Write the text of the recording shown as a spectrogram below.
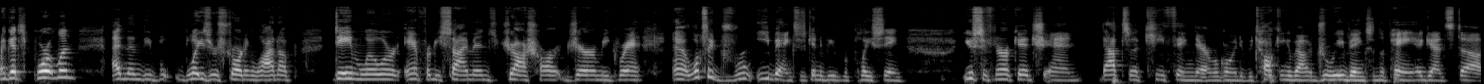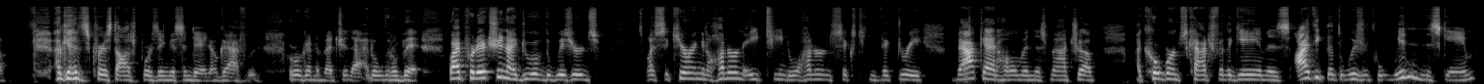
against Portland, and then the Blazers starting lineup: Dame Lillard, Anthony Simons, Josh Hart, Jerami Grant, and it looks like Drew Eubanks is going to be replacing Jusuf Nurkic, and that's a key thing there. We're going to be talking about Drew Eubanks in the paint against uh, against Kristaps Porzingis and Daniel Gafford. We're going to mention that a little bit. My prediction: I do have the Wizards. Uh, securing an 118 to 116 victory back at home in this matchup. My Coburn's catch for the game is I think that the Wizards will win this game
